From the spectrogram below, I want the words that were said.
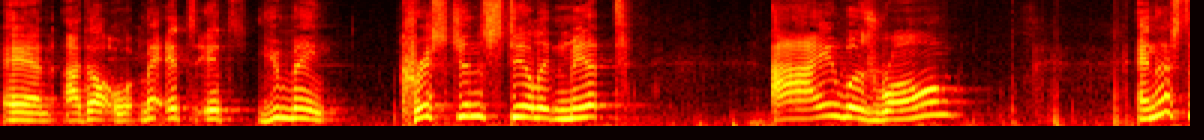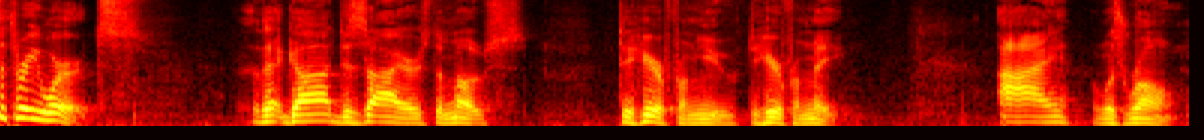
And I thought, well, man, it's, it's, you mean Christians still admit I was wrong? And that's the three words that God desires the most to hear from you, to hear from me. I was wrong.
